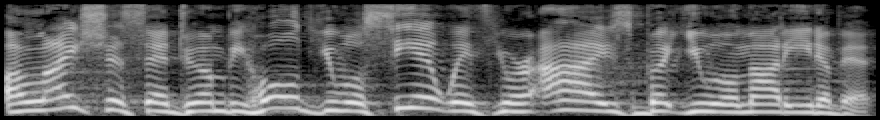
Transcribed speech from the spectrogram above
Elisha said to him, Behold, you will see it with your eyes, but you will not eat of it.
